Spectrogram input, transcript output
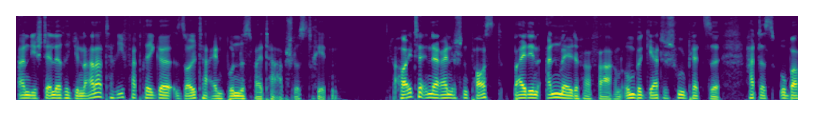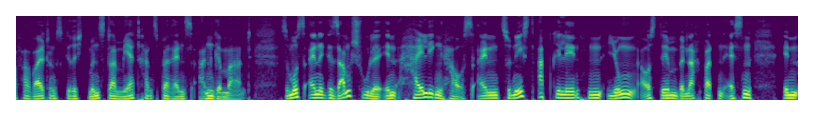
An die Stelle regionaler Tarifverträge sollte ein bundesweiter Abschluss treten. Heute in der Rheinischen Post bei den Anmeldeverfahren um begehrte Schulplätze hat das Oberverwaltungsgericht Münster mehr Transparenz angemahnt. So muss eine Gesamtschule in Heiligenhaus einen zunächst abgelehnten Jungen aus dem benachbarten Essen in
